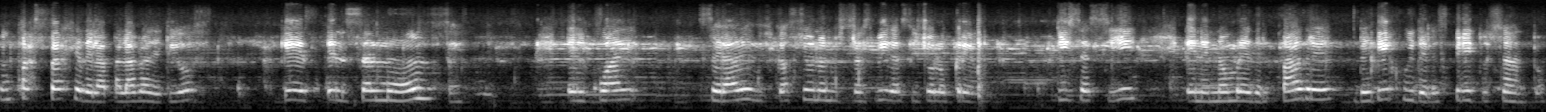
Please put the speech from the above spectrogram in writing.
un pasaje de la palabra de Dios, que es el Salmo 11, el cual será de edificación a nuestras vidas y yo lo creo. Dice así, en el nombre del Padre, del Hijo y del Espíritu Santo.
